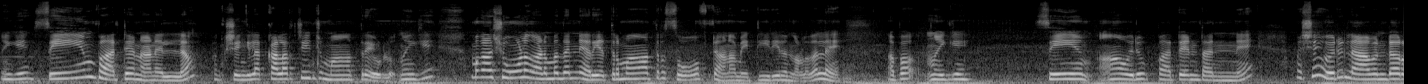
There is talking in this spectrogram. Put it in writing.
എനിക്ക് സെയിം പാറ്റേൺ ആണ് എല്ലാം പക്ഷേങ്കിൽ ആ കളർ ചേഞ്ച് മാത്രമേ ഉള്ളൂ. എനിക്ക് നമുക്ക് ആ ഷോൾ കാണുമ്പോൾ തന്നെ അറിയാം എത്രമാത്രം സോഫ്റ്റാണ് ആ മെറ്റീരിയൽ എന്നുള്ളത് അല്ലേ? അപ്പോൾ നോക്കി സെയിം ആ ഒരു പാറ്റേൺ തന്നെ. പക്ഷേ ഒരു ലാവൻഡർ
